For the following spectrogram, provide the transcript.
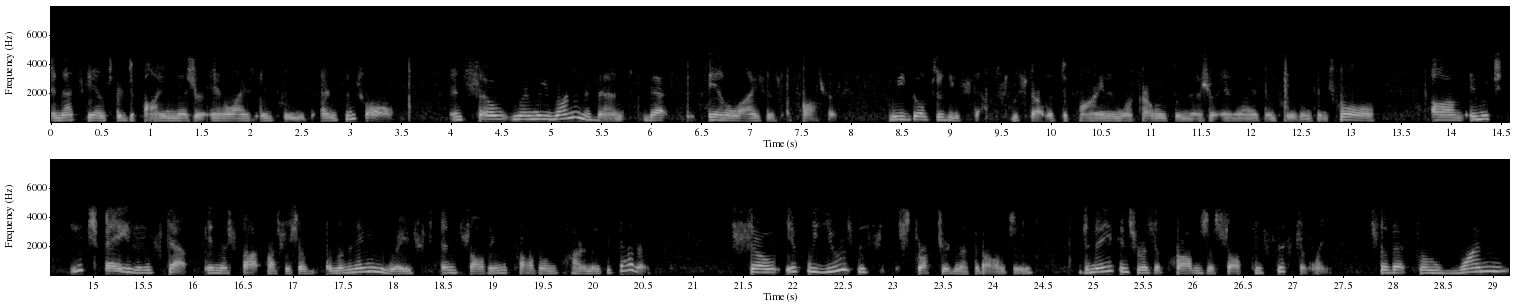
and that stands for Define, Measure, Analyze, Improve, and Control. And so when we run an event that analyzes a process, we go through these steps. We start with define and work our way through measure, analyze, improve, and control, um, in which each phase is a step in this thought process of eliminating the waste and solving the problem of how to make it better. So if we use this structured methodology, DMAIC ensures that problems are solved consistently so that from one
